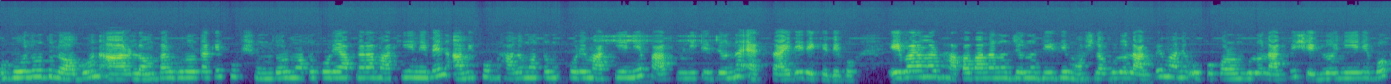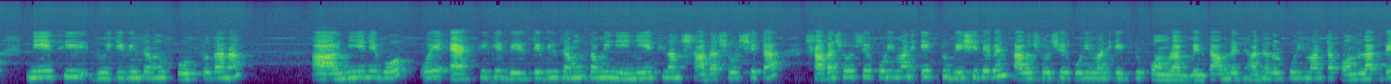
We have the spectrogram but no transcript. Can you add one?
হলুদ, লবণ আর লঙ্কার গুঁড়োটাকে খুব সুন্দর মতো করে আপনারা মাখিয়ে নেবেন। আমি খুব ভালো মতো করে মাখিয়ে নিয়ে পাঁচ মিনিটের জন্য এক সাইডে রেখে দেব। এবার আমার ভাপা বানানোর জন্য যে যে মশলাগুলো লাগবে মানে উপকরণগুলো লাগবে, সেগুলোই নিয়ে নেব। নিয়েছি দুই টেবিল চামচ পোস্ত দানা। আর নিয়ে নেব ওই এক থেকে দেড় টেবিল চামচ আমি নিয়ে নিয়েছিলাম সাদা সর্ষেটা। সাদা সর্ষের পরিমাণ একটু বেশি দেবেন, কালো সর্ষের পরিমাণ একটু কম রাখবেন। তাহলে ঝাঝালোর পরিমাণটা কম লাগবে।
